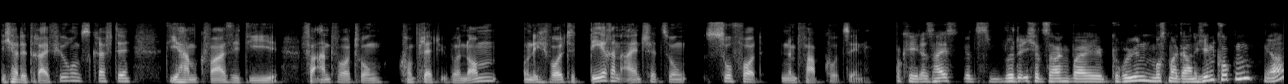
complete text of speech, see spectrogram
ich hatte drei Führungskräfte, die haben quasi die Verantwortung komplett übernommen und ich wollte deren Einschätzung sofort in einem Farbcode sehen. Okay, das heißt, jetzt würde ich jetzt sagen, bei Grün muss man gar nicht hingucken, ja,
